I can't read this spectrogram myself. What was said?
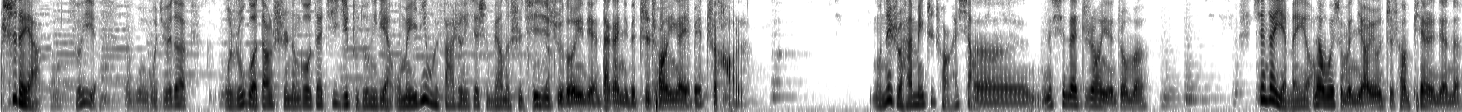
是的呀，所以我我觉得。我如果当时能够再积极主动一点，我们一定会发生一些什么样的事情？积极主动一点，大概你的痔疮应该也被治好了。我那时候还没痔疮，还小。嗯，那现在痔疮严重吗？现在也没有。那为什么你要用痔疮骗人家呢？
